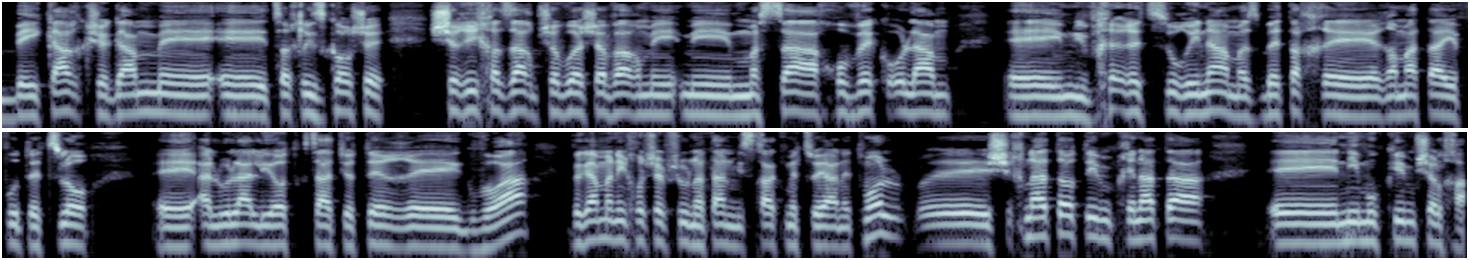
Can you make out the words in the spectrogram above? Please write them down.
בעיקר כשגם צריך לזכור ששרי חזר בשבוע שעבר ממסע חובק עולם עם נבחרת סורינם אז בטח רמת העייפות אצלו אה, עלולה להיות קצת יותר אה, גבוהה וגם אני חושב שהוא נתן משחק מצוין אתמול. אה, שכנעת אותי מבחינת הנימוקים שלך.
